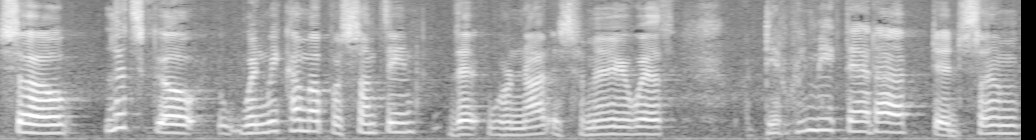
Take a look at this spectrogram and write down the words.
So let's go, when we come up with something that we're not as familiar with, did we make that up? Did some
